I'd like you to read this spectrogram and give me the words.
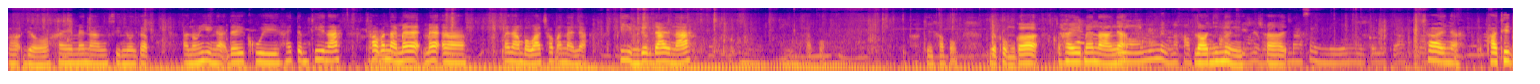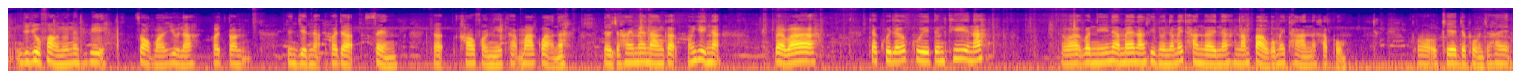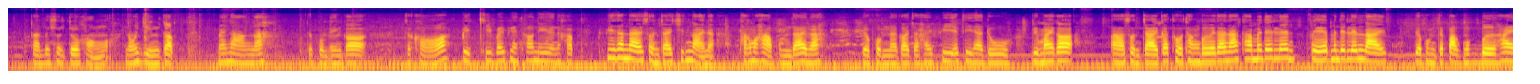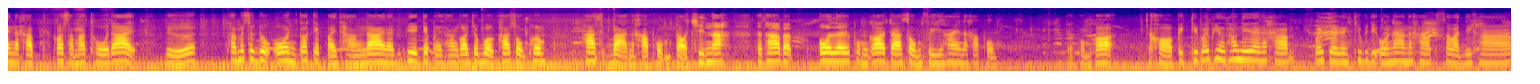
ก็เดี๋ยวให้แม่นางสีนวลกับอ่าน้องหญิงเนี่ยได้คุยให้เต็มที่นะชอบอันไหนแม่แม่เอ่อแม่นางบอกว่าชอบอันไหนเนี่ยพี่หญิงเลือกได้เลยนะอืมครับผมโอเคครับผมเดี๋ยวผมก็จะ ให้แม่นางเนี่ย ร้อนนิดหนึ่งนะคะร้อนนิดหนึ่งพระอาทิตย์เยใช่ มาฝั่งนู้นมันก็เลยจะใช่เนี่ยพระอาทิตย์จะอยู่ฝั่งนู้นนะพี่พี่ๆส่องมาอยู่นะ ก็ตอนเย็นๆน่ะก็จะแสงจะเข้าฝั่งนี้ครับมากกว่านะ เดี๋ยวจะให้แม่นางกับน้องหญิงเนี่ยแบบว่าจะคุยแล้วก็คุยเต็มที่นะ แต่ว่าวันนี้เนี่ยแม่นางสีนวลเนี่ยไม่ทานเลยนะ น้ำเปล่าก็ไม่ทานนะครับผม ก็โอเค เดี๋ยวผมจะให้การเป็นส่วนตัวของน้องหญิงกับแม่นางนะ เดี๋ยวผมเองก็จะขอปิดคลิปไว้เพียงเท่านี้เลยนะครับ พี่ๆท่านใดสนใจชิ้นไหนเนี่ยทักมาหาผมได้นะ เดี๋ยวผมนะก็จะให้พี่เอฟซีนะดู หรือไม่ก็สนใจก็โทรทางเบอร์ได้นะ ถ้าไม่ได้เล่นเฟซไม่ได้เล่นไลน์เดี๋ยวผมจะปักมุดเบอร์ให้นะครับ ก็สามารถโทรได้ หรือถ้าไม่สะดวกโอนก็เก็บปลายทางได้นะพี่ๆเก็บปลายทางก็จะบวกค่าส่งเพิ่ม 50 บาทนะครับผมต่อชิ้นนะ แต่ถ้าแบบโอนเลยผมก็จะส่งฟรีให้นะครับผม ดี๋ยวผมก็จะขอปิดคลิปไว้เพียงเท่านี้เลยนะครับ ไว้เจอกันคลิปวิดีโอหน้านะครับ สวัสดีครับ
